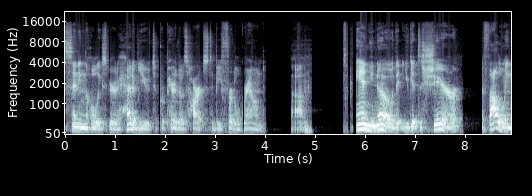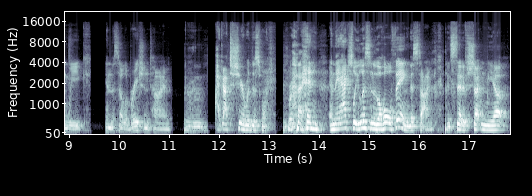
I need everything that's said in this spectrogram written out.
sending the Holy Spirit ahead of you to prepare those hearts to be fertile ground. Um, and you know that you get to share the following week in the celebration time. Mm-hmm. I got to share with this one, Right. and and they actually listened to the whole thing this time instead of shutting me up.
